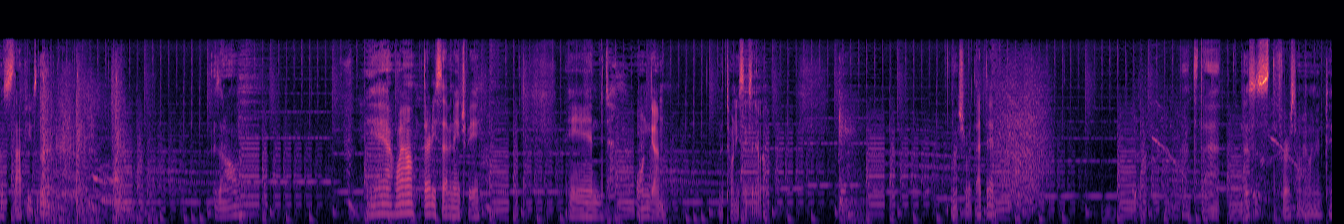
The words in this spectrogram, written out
Let's stop using that. Is that all Yeah, well, 37 HP. And one gun with 26 ammo. Not sure what that did. That's that. This is the first one I went into,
